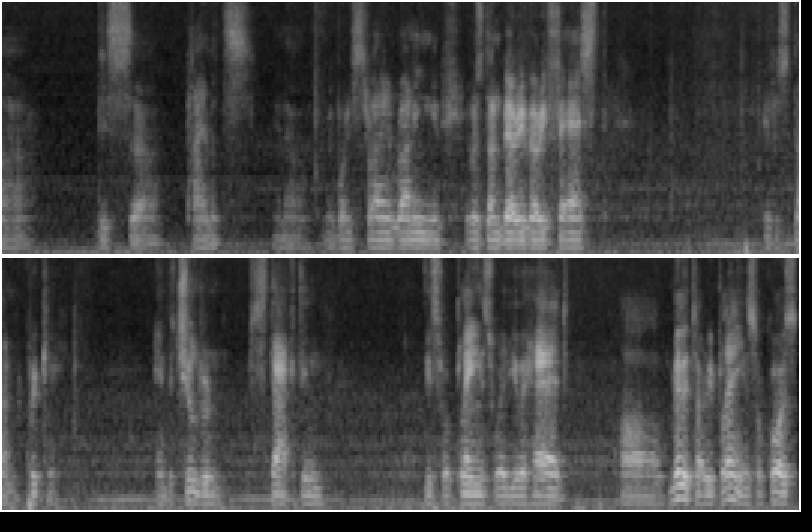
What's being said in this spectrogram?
uh, these uh, pilots, you know, everybody's trying running. and It was done very very fast. It was done quickly, and the children stacked in. These were planes where you had military planes, of course.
